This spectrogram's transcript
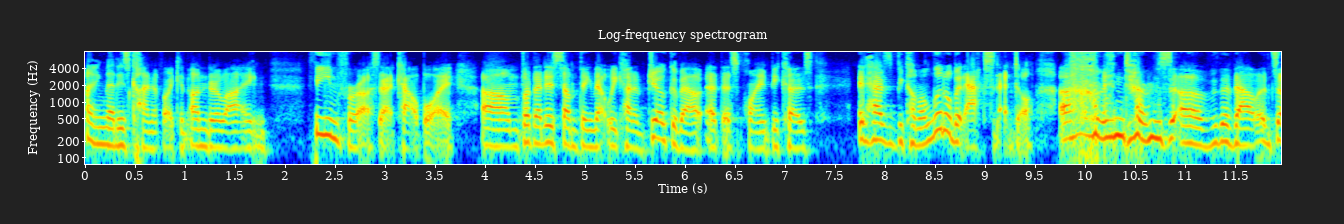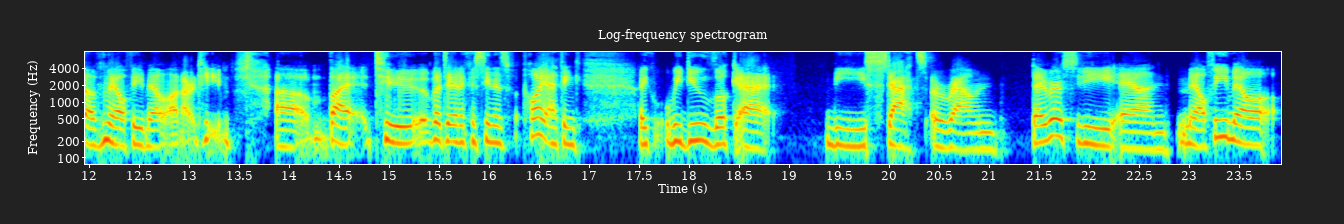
I think that is kind of like an underlying theme for us at Cowboy. Um, but that is something that we kind of joke about at this point because it has become a little bit accidental um, in terms of the balance of male female on our team. Um, but to but to Ana Cristina's point, I think like we do look at the stats around diversity and male female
